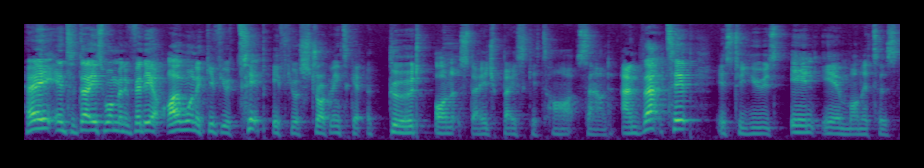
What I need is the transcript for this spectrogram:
Hey, in today's one minute video, I want to give you a tip if you're struggling to get a good on-stage bass guitar sound. And that tip is to use in-ear monitors.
